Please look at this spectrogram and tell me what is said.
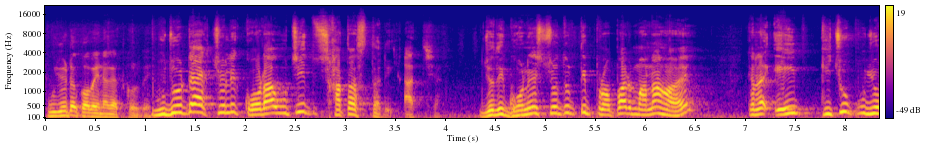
পুজোটা কবে নাগাদ করবে? পুজোটা অ্যাকচুয়ালি করা উচিত সাতাশ তারিখ। আচ্ছা। যদি গণেশ চতুর্থী প্রপার মানা হয় কেন এই কিছু পুজো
